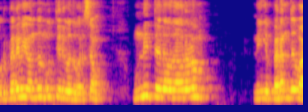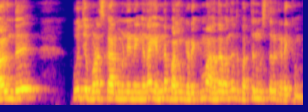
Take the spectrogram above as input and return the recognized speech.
ஒரு பிறவி வந்து நூற்றி இருபது வருஷம். முந்நூற்றி அறுபது வருடம் நீங்கள் பிறந்து வாழ்ந்து பூஜை புனஸ்காரம் பண்ணினீங்கன்னா என்ன பலன் கிடைக்குமோ அதை வந்து அந்த பத்து நிமிஷத்தில் கிடைக்கும்.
